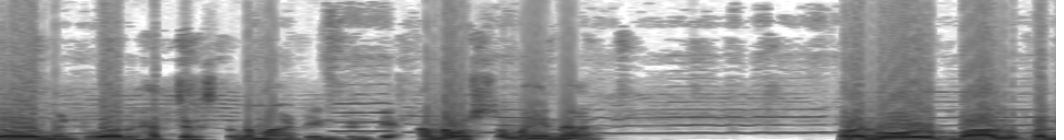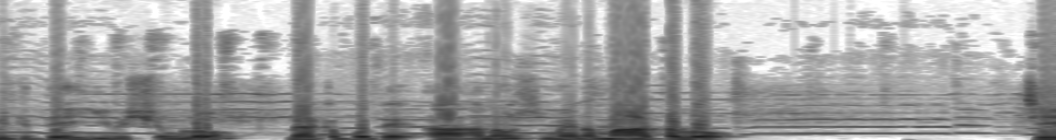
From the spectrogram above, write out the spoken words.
గవర్నమెంట్ వారు హెచ్చరిస్తున్న మాట ఏంటంటే అనవసరమైన ప్రగోభాలు పలికితే ఈ విషయంలో లేకపోతే ఆ అనవసరమైన మాటలో చే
